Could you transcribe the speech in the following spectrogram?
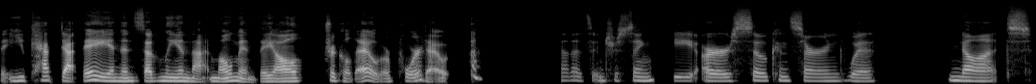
that you kept at bay. And then suddenly in that moment, they all trickled out or poured out. Yeah, that's interesting. We are so concerned with not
